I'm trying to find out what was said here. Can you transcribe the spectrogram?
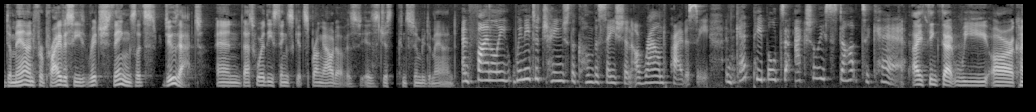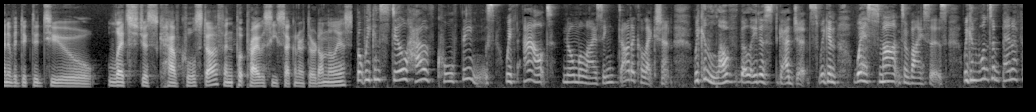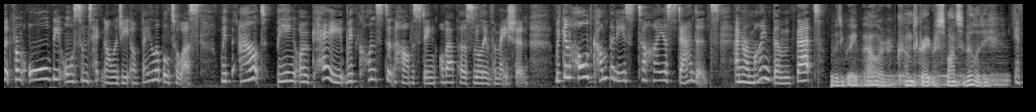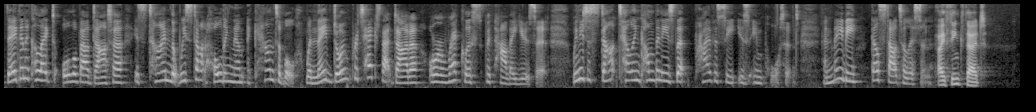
demand for privacy rich things. Let's do that. And that's where these things get sprung out of is, is just consumer demand. And finally, we need to change the conversation around privacy and get people to actually start to care. I think that we are kind of addicted to let's just have cool stuff and put privacy second or third on the list. But we can still have cool things without normalizing data collection. We can love the latest gadgets. We can wear smart devices. We can want to benefit from all the awesome technology available to us without being okay with constant harvesting of our personal information. We can hold companies to higher standards and remind them that with great power comes great responsibility. If they're going to collect all of our data, it's time that we start holding them accountable when they don't protect that data or are reckless with how they use it. We need to start telling companies that privacy is important, and maybe they'll start to listen. I think that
